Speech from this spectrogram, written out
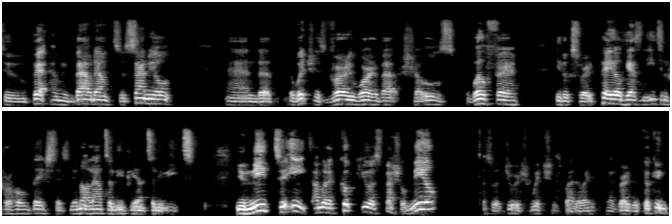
to bow down to Samuel. And uh, the witch is very worried about Shaul's welfare. He looks very pale. He hasn't eaten for a whole day. She says, You're not allowed to leave here until you eat. You need to eat. I'm going to cook you a special meal. That's what Jewish witch is, by the way. Had very good cooking.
